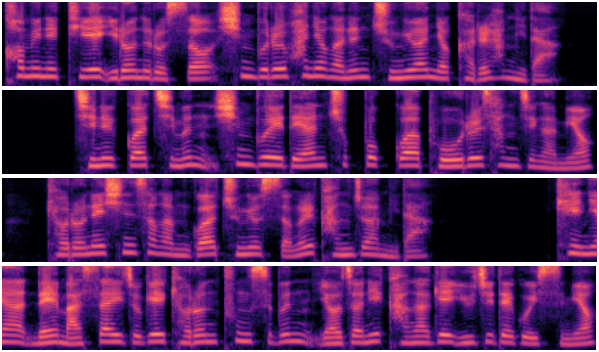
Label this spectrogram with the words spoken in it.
커뮤니티의 일원으로서 신부를 환영하는 중요한 역할을 합니다. 진흙과 침은 신부에 대한 축복과 보호를 상징하며 결혼의 신성함과 중요성을 강조합니다. 케냐 내 마사이족의 결혼 풍습은 여전히 강하게 유지되고 있으며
